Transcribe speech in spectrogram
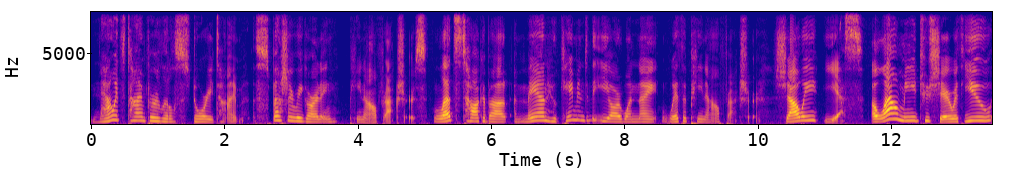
now it's time for a little story time, especially regarding penile fractures. Let's talk about a man who came into the ER one night with a penile fracture. Shall we? Yes. Allow me to share with you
